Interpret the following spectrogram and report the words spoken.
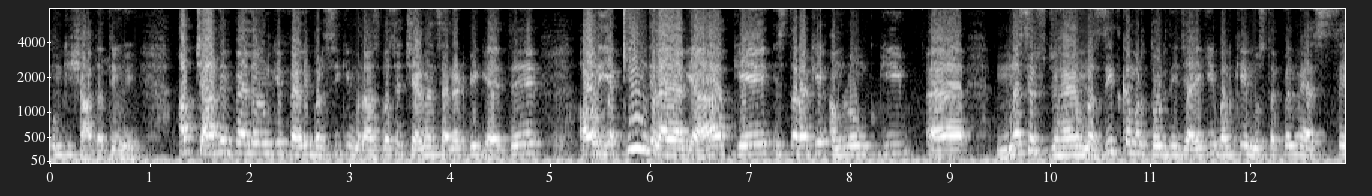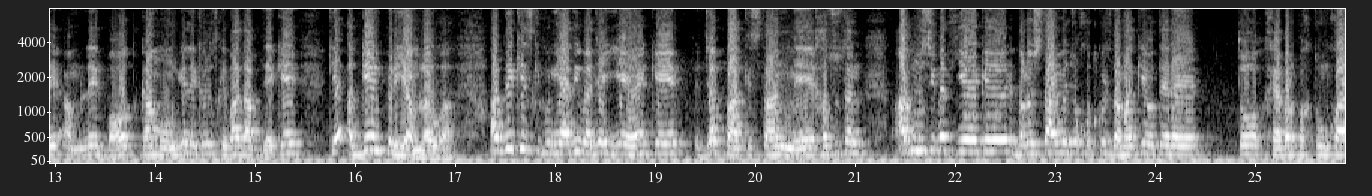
ان کی شہادتیں ہوئی اب چار دن پہلے ان کے پہلی برسی کی مناسبت سے چیئرمین سینٹ بھی گئے تھے اور یقین دلایا گیا کہ اس طرح کے عملوں کی نہ صرف جو ہے مزید کمر توڑ دی جائے گی، بلکہ مستقبل میں ایسے عملے بہت کم ہوں گے، لیکن اس کے بعد آپ دیکھیں کہ اگین پھر یہ عملہ ہوا۔ اب دیکھیں اس کی بنیادی وجہ یہ ہے کہ جب پاکستان میں، خصوصاً اب مصیبت یہ ہے کہ بلوچستان میں جو خود کچھ دھماکے ہوتے رہے، تو خیبر پختونخوا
